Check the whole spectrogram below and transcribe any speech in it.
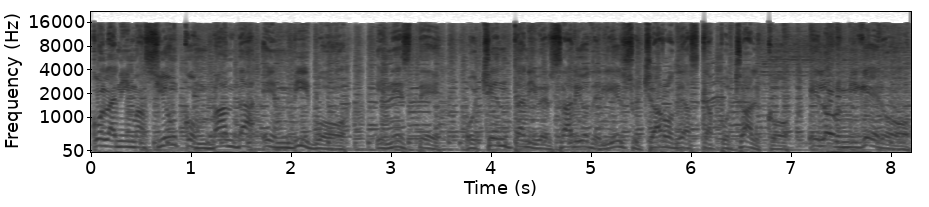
con la animación con banda en vivo en este 80 aniversario del lienzo charro de Azcapotzalco, El Hormiguero.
